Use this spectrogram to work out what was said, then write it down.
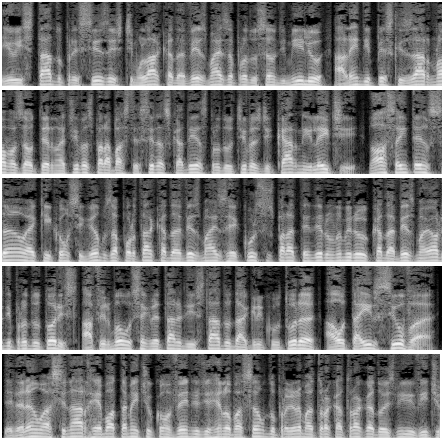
e o Estado precisa estimular cada vez mais a produção de milho, além de pesquisar novas alternativas para abastecer as cadeias produtivas de carne e leite. Nossa intenção é que consigamos aportar cada vez mais recursos para atender um número cada vez maior de produtores, afirmou o secretário de Estado da Agricultura, Altair Silva. Deverão assinar remotamente o convênio de renovação do programa Troca-Troca 2021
